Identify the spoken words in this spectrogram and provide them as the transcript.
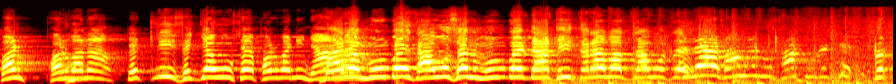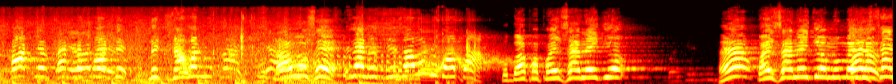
પણ ફરવાના કેટલી જગ્યાઓ છે ફરવાની ન્યા? મારે મુંબઈ જવું છે ને મુંબઈ દાઢી કરાવવા જાવું છે. લે જવાનું ખાતું નથી ને ખાટલે ખાટલે ખાટલે નથી જવાનું કાંઈ. જવું છે. એટલે નથી જવાનું બાપા. તો બાપા પૈસા નહીં ગયો હે? પૈસા નહીં ગયો મુંબઈ પૈસા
